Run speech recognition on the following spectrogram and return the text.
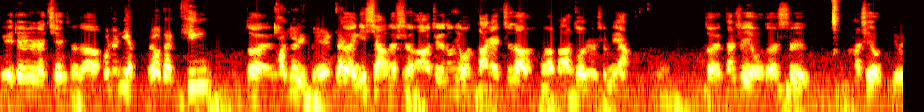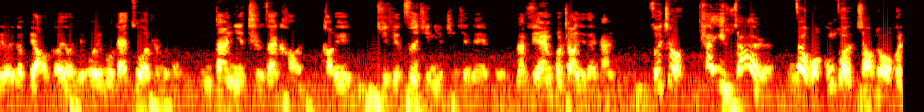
因为这是牵扯到或者你也没有在听对团队里别人在对，你想的是啊，这个东西我大概知道了，我要把它做成什么样嗯。对，但是有的是还是有有有一个表格，有一步一步该做什么的，嗯但是你只在考考虑具体自己你执行那一步，那别人不知道你在干什么。所以这种太艺术家的人，在我工作当中，我会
